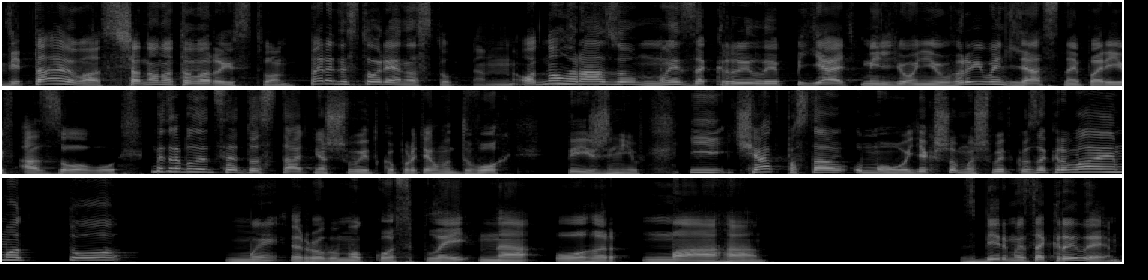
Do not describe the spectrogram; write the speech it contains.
Вітаю вас, шановне товариство. Передісторія наступна. Одного разу ми закрили 5 мільйонів гривень для снайперів Азову. Ми зробили це достатньо швидко протягом двох тижнів. І чат поставив умову: якщо ми швидко закриваємо, то ми робимо косплей на Огр Мага. Збір ми закрили.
